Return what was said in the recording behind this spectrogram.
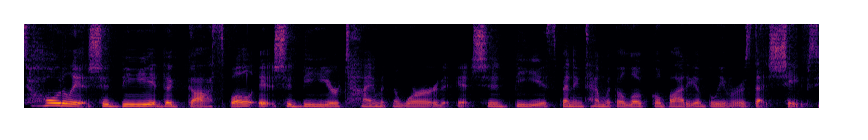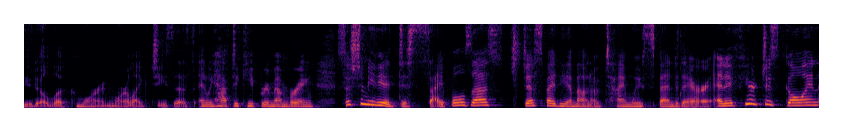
Totally. It should be the gospel. It should be your time in the word. It should be spending time with a local body of believers that shapes you to look more and more like Jesus. And we have to keep remembering social media disciples us just by the amount of time we spend there. And if you're just going,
